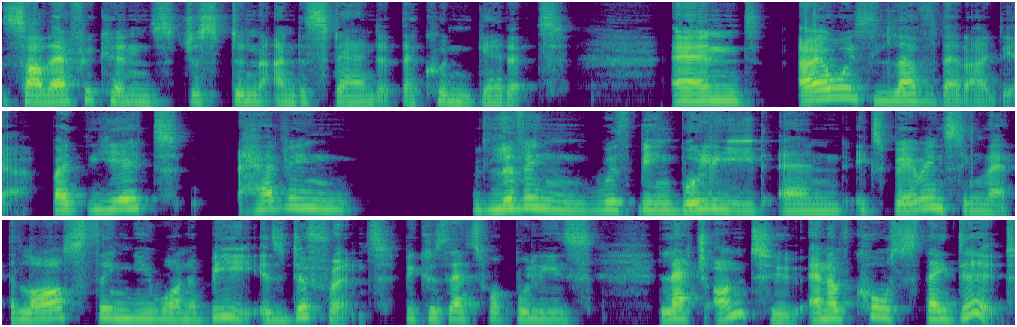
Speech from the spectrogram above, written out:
South Africans just didn't understand it. They couldn't get it. And I always loved that idea. But yet, having living with being bullied and experiencing that, the last thing you want to be is different because that's what bullies latch onto. And of course, they did.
